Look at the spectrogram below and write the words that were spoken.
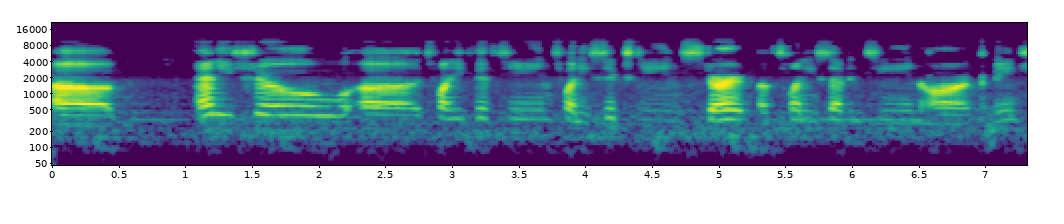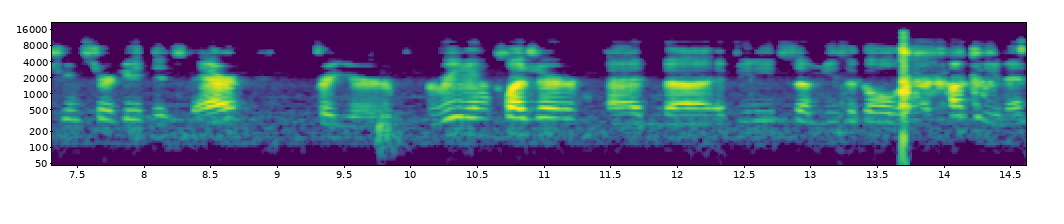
Um, any show, uh, 2015, 2016, start of 2017 on the mainstream circuit is there for your reading pleasure. And uh, if you need some musical accompaniment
